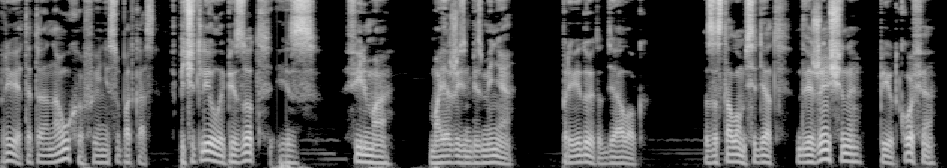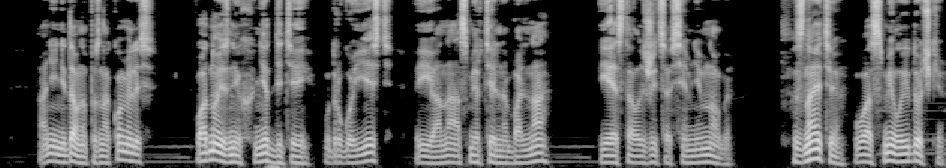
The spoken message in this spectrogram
Привет, это Наухов и несу подкаст. Впечатлил эпизод из фильма «Моя жизнь без меня». Приведу этот диалог. За столом сидят две женщины, пьют кофе. Они недавно познакомились. У одной из них нет детей, у другой есть, и она смертельно больна. Ей осталось жить совсем немного. Знаете, у вас милые дочки.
